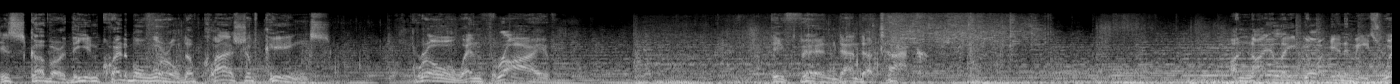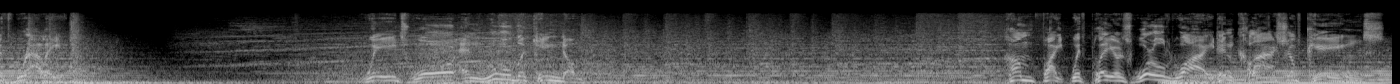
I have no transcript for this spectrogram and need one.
Discover the incredible world of Clash of Kings. Grow and thrive. Defend and attack. Annihilate your enemies with Rally. Wage war and rule the kingdom. Come fight with players worldwide in Clash of Kings.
